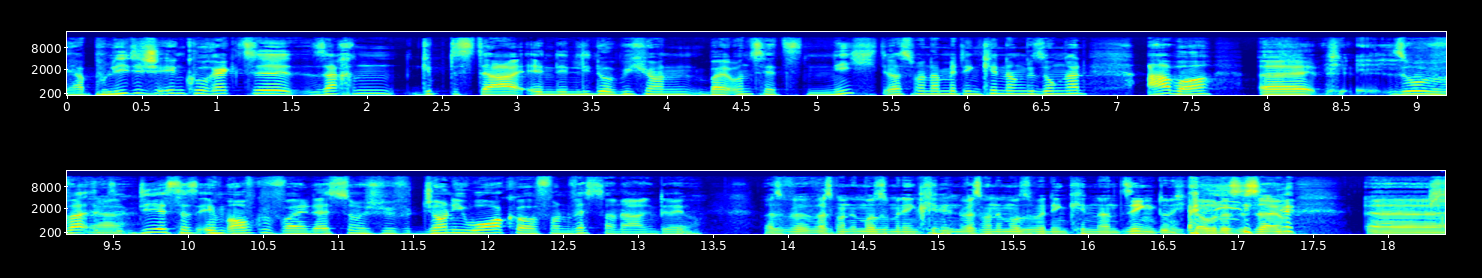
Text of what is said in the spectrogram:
ja, politisch inkorrekte Sachen gibt es da in den Liederbüchern bei uns jetzt nicht, was man da mit den Kindern gesungen hat. Aber äh, so ja. dir ist das eben aufgefallen. Da ist zum Beispiel Johnny Walker von Westernhagen drin. Was, was man immer so mit den Kindern, was man immer so mit den Kindern singt. Und ich glaube, das ist einem äh,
